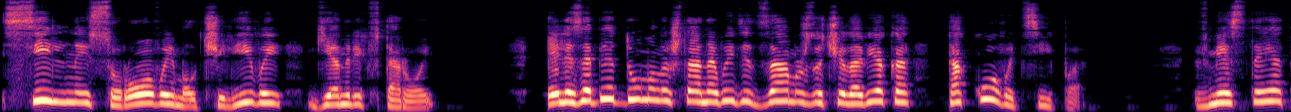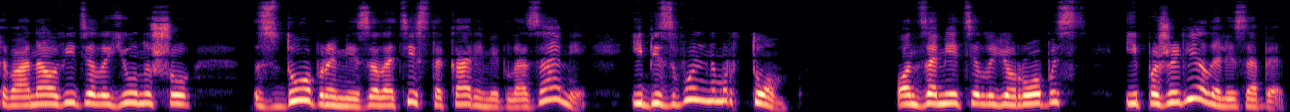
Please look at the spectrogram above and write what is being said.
сильный, суровый, молчаливый Генрих II. Элизабет думала, что она выйдет замуж за человека такого типа. Вместо этого она увидела юношу с добрыми золотисто-карими глазами и безвольным ртом. Он заметил ее робость и пожалел Элизабет.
